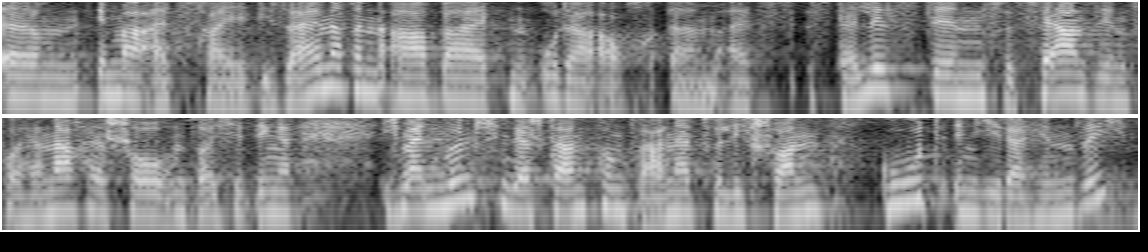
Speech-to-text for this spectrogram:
ähm, immer als freie Designerin arbeiten oder auch ähm, als Stylistin fürs Fernsehen, Vorher-Nachher-Show und solche Dinge. Ich meine, München, der Standpunkt war natürlich schon gut in jeder Hinsicht.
